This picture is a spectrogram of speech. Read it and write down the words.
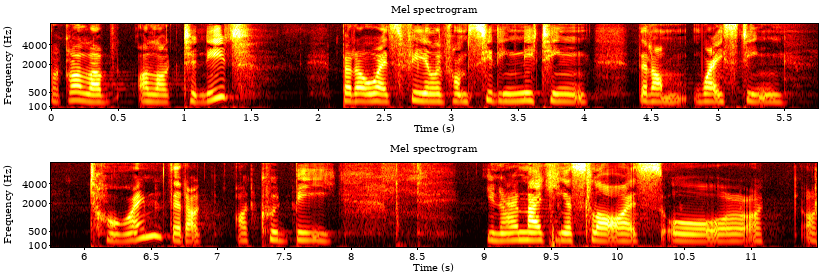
like I love, I like to knit, but I always feel if I'm sitting knitting that I'm wasting time, that I, I could be, you know, making a slice or I, I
